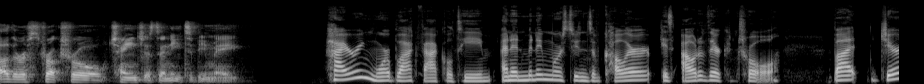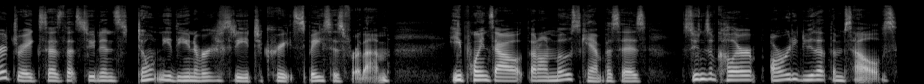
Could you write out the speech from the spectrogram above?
other structural changes that need to be made. Hiring more black faculty and admitting more students of color is out of their control. But Jarrett Drake says that students don't need the university to create spaces for them. He points out that on most campuses, students of color already do that themselves.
